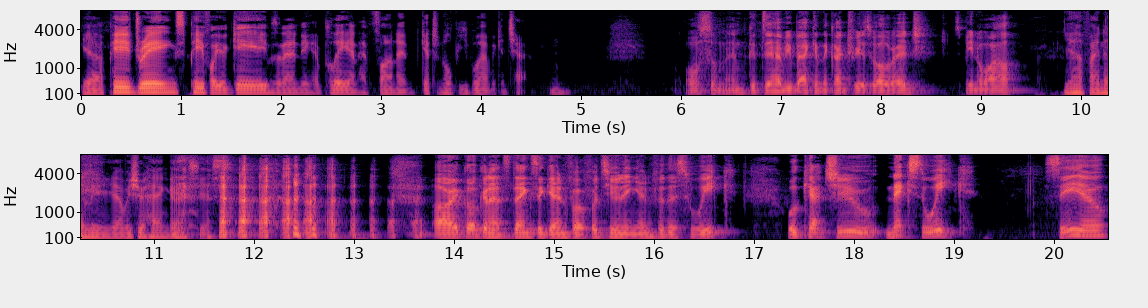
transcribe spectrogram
Yeah, pay drinks, pay for your games, and then you can play and have fun and get to know people and we can chat. Mm. awesome, man. Good to have you back in the country as well, Reg. It's been a while. Yeah, finally. Yeah, we should hang, guys. Yes. All right, coconuts. Thanks again for for tuning in for this week. We'll catch you next week. See you.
